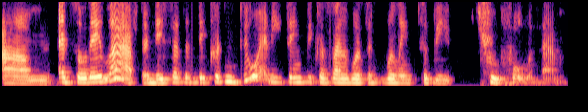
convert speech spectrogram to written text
Um, and so they left and they said that they couldn't do anything because I wasn't willing to be truthful with them.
